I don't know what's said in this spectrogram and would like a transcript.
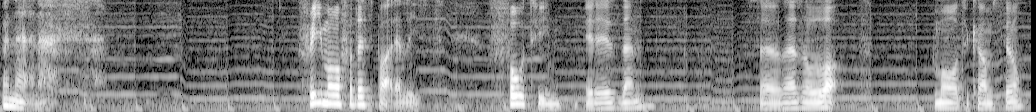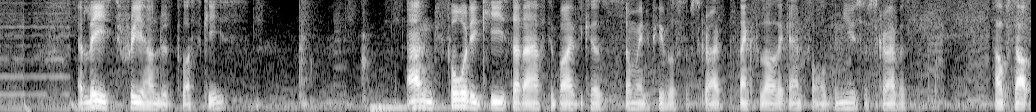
bananas. Three more for this part at least. 14 it is then. So there's a lot more to come still. At least 300 plus keys. And 40 keys that I have to buy because so many people subscribed. Thanks a lot again for all the new subscribers. Helps out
